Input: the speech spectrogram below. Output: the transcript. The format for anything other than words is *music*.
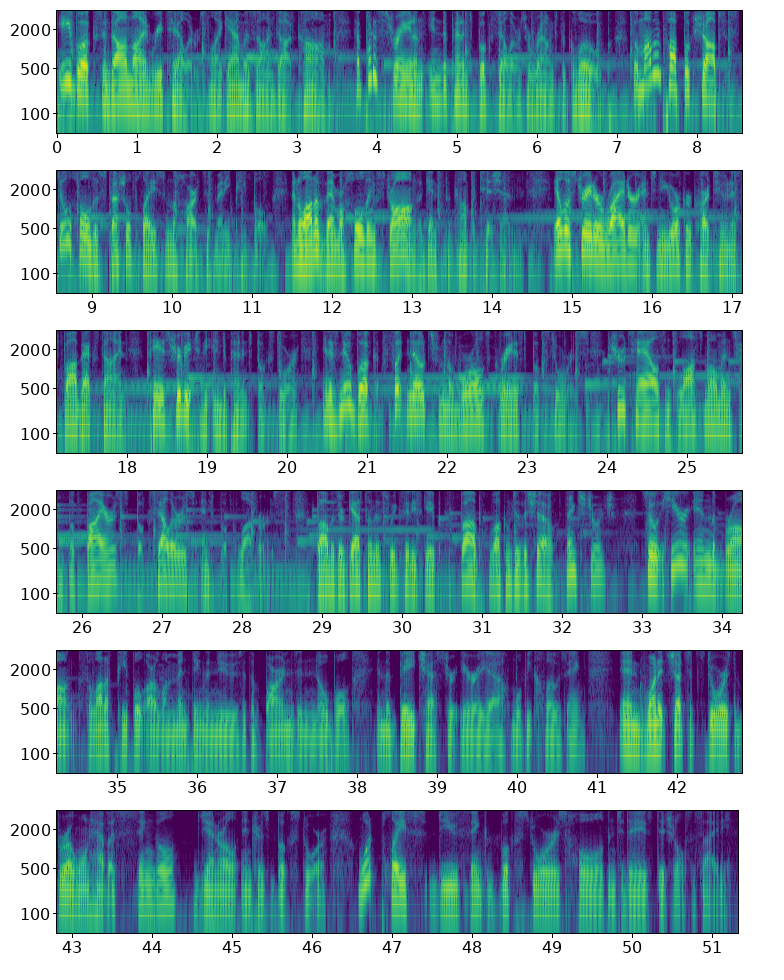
Ebooks and online retailers like Amazon.com have put a strain on independent booksellers around the globe, but mom and pop bookshops still hold a special place in the hearts of many people, and a lot of them are holding strong against the competition. Illustrator, writer, and New Yorker cartoonist Bob Eckstein pays tribute to the independent bookstore in his new book, Footnotes from the World's Greatest Bookstores True Tales and Lost Moments from Book Buyers, Booksellers, and Book Lovers. Bob is our guest on this week's Cityscape. Bob, welcome to the show. Thanks, George. So here in the Bronx, a lot of people are lamenting the news that the Barnes and Noble in the Baychester area will be closing. And when it shuts its doors, the borough won't have a single general interest bookstore. What place do you think bookstores hold in today's digital society?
